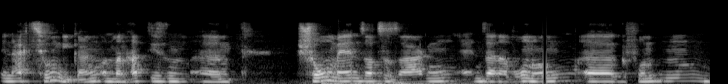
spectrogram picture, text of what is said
in Aktion gegangen und man hat diesen ähm, Showman sozusagen in seiner Wohnung äh, gefunden,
